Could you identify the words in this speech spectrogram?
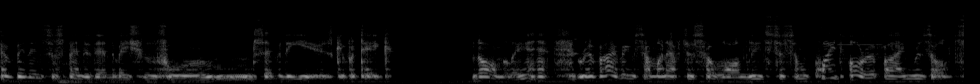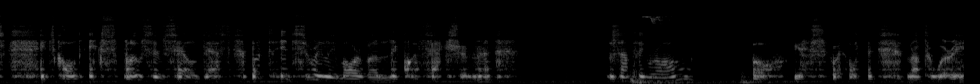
have been in suspended animation for mm, 70 years, give or take. Normally, reviving someone after so long leads to some quite horrifying results. It's called explosive cell death, but it's really more of a liquefaction. Something wrong? Oh, yes, well, not to worry.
